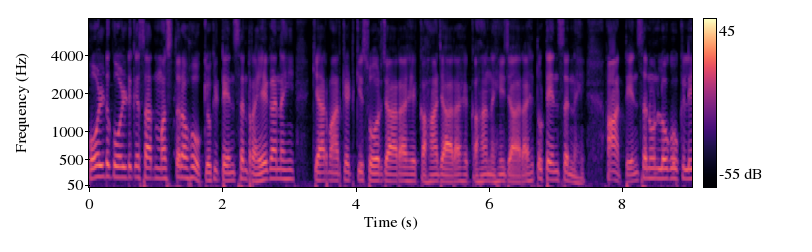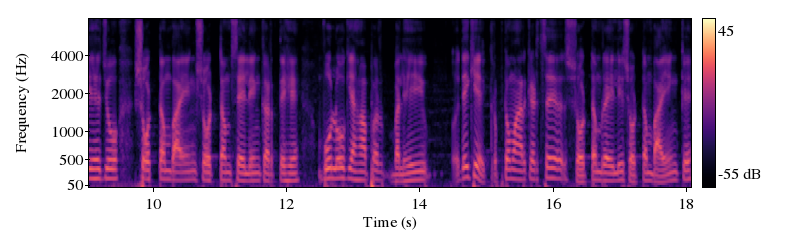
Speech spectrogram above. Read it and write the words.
होल्ड गोल्ड के साथ मस्त रहो, क्योंकि टेंशन रहेगा नहीं कि यार मार्केट किस ओर जा रहा है, कहाँ जा रहा है, कहाँ नहीं जा रहा है तो टेंशन नहीं। हाँ टेंशन उन लोगों के लिए है जो short term buying short term selling करते हैं। वो लोग यहाँ पर भले ही, देखिए क्रिप्टो मार्केट से short term rally short term buying के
